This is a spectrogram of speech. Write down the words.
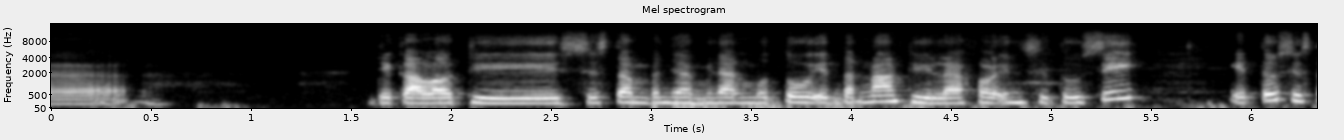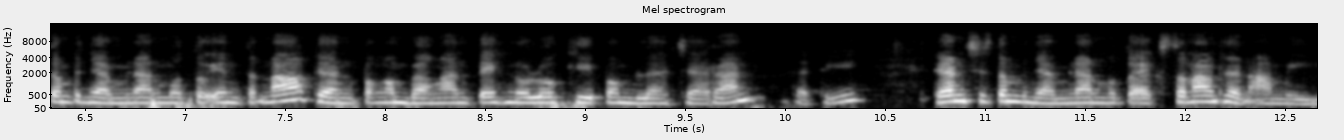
uh, jadi kalau di sistem penjaminan mutu internal di level institusi itu sistem penjaminan mutu internal dan pengembangan teknologi pembelajaran tadi dan sistem penjaminan mutu eksternal dan AMI.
